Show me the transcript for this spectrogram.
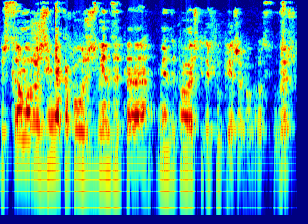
Wiesz co, możesz ziemniaka położyć między te, między pałeczki to się upiecze po prostu, wiesz?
